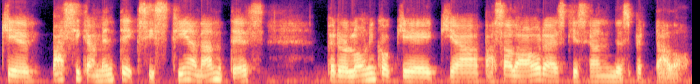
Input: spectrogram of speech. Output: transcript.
que básicamente existían antes, pero lo único que, que ha pasado ahora es que se han despertado.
